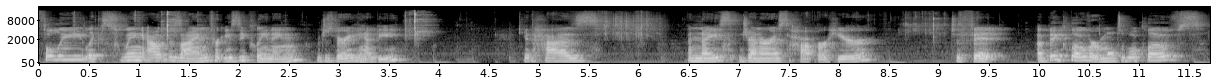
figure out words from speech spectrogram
fully like swing out design for easy cleaning, which is very handy. It has a nice generous hopper here to fit a big clove or multiple cloves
